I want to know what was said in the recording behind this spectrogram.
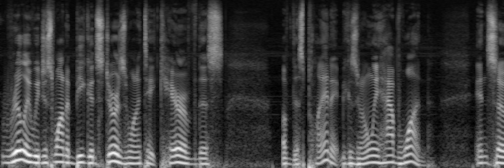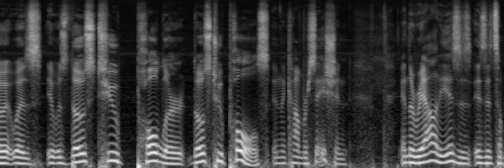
really we just want to be good stewards, we want to take care of this of this planet because we only have one. And so it was it was those two polar those two poles in the conversation. And the reality is is, is it's a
